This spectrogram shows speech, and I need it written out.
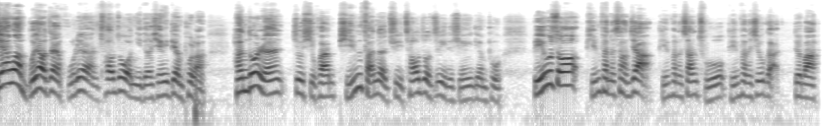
千万不要再胡乱操作你的闲鱼店铺了。很多人就喜欢频繁的去操作自己的闲鱼店铺，比如说频繁的上架、频繁的删除、频繁的修改，对吧？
